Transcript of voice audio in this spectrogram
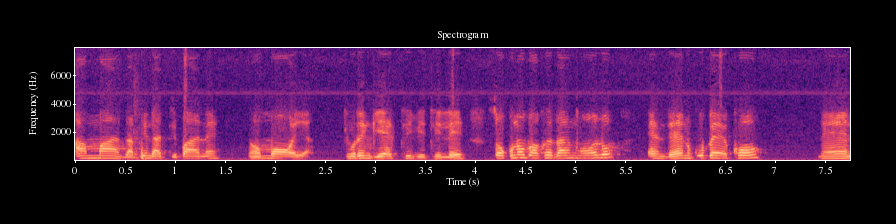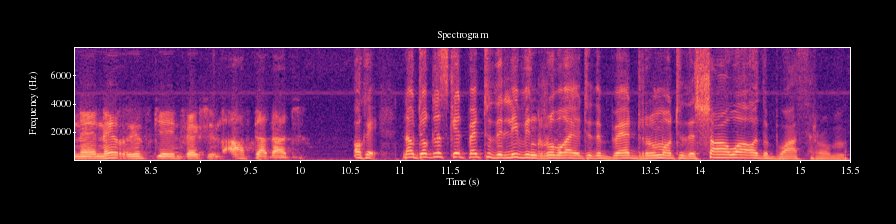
amanzi aphinde adibane nomoya during i-activity le so kunobakho ezaa ngxolo and then kubekho ne- ne- ne-risk ye-infection after that Okay, now, Doc, let's get back to the living room, or to the bedroom, or to the shower, or the bathroom.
